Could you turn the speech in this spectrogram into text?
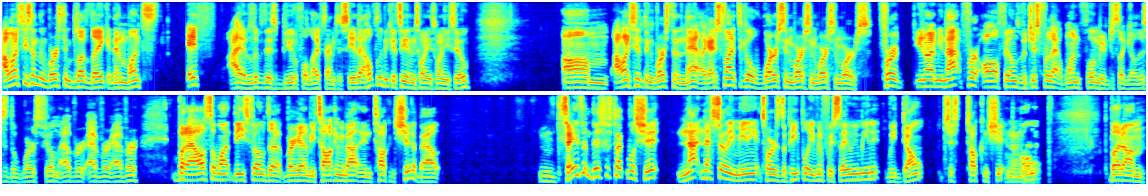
I want to see something worse than Blood Lake, and then once, if I live this beautiful lifetime to see that, hopefully we can see it in 2022. Um, I want to see something worse than that. Like I just want it to go worse and worse and worse and worse. For you know what I mean, not for all films, but just for that one film. You're just like, yo, this is the worst film ever, ever, ever. But I also want these films that we're gonna be talking about and talking shit about, mm, saying some disrespectful shit, not necessarily meaning it towards the people. Even if we say we mean it, we don't. Just talking shit in the Yeah. moment. But um,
